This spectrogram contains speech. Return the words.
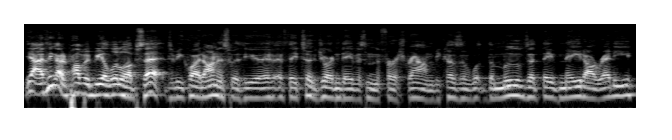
Yeah, I think I'd probably be a little upset, to be quite honest with you, if, if, they took Jordan Davis in the first round because of what the moves that they've made already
